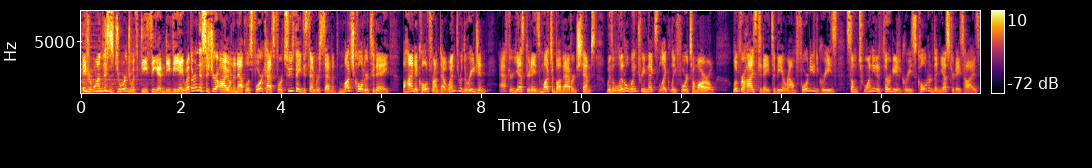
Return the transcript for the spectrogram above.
Hey everyone, this is George with DCMDVA Weather, and this is your Eye on Annapolis forecast for Tuesday, December 7th. Much colder today, behind a cold front that went through the region after yesterday's much above average temps, with a little wintry mix likely for tomorrow. Look for highs today to be around 40 degrees, some 20 to 30 degrees colder than yesterday's highs,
